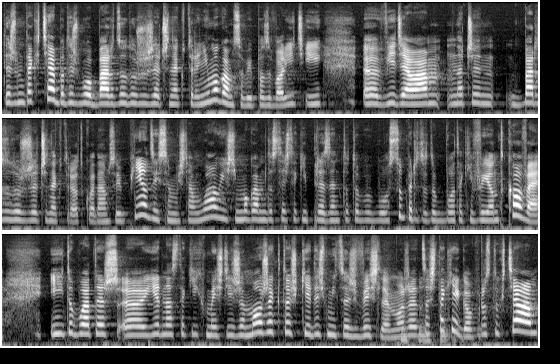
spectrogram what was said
też bym tak chciała, bo też było bardzo dużo rzeczy, na które nie mogłam sobie pozwolić i e, wiedziałam, znaczy bardzo dużo rzeczy, na które odkładałam sobie pieniądze i sobie myślałam, wow, jeśli mogłam dostać taki prezent, to to by było super, to to by było takie wyjątkowe. I to była też e, jedna z takich myśli, że może ktoś kiedyś mi coś wyśle, może coś takiego. Po prostu chciałam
